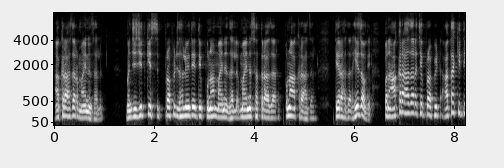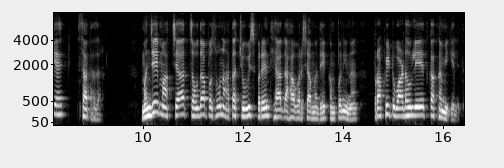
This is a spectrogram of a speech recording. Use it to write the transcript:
अकरा हजार मायनस झालं. म्हणजे जितके प्रॉफिट झाले होते ते पुन्हा मायनस झालं मायनस सतरा हजार पुन्हा अकरा हजार तेरा हजार हे जाऊ दे. पण अकरा हजाराचे प्रॉफिट आता किती आहेत? सात हजार. म्हणजे मागच्या चौदापासून आता चोवीसपर्यंत ह्या दहा वर्षामध्ये कंपनीनं प्रॉफिट वाढवलेत का कमी केलेत?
